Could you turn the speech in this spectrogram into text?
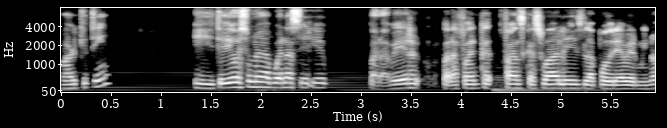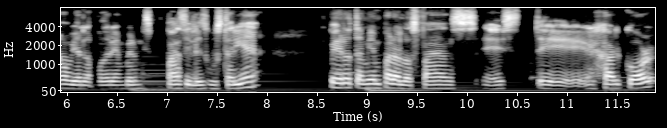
marketing. Y te digo, es una buena serie para ver, para fans casuales, la podría ver mi novia, la podrían ver mis papás si les gustaría, pero también para los fans este, hardcore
